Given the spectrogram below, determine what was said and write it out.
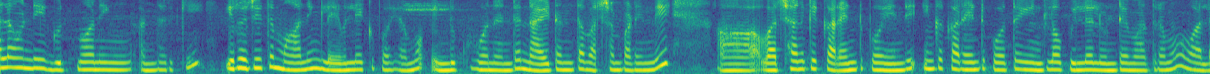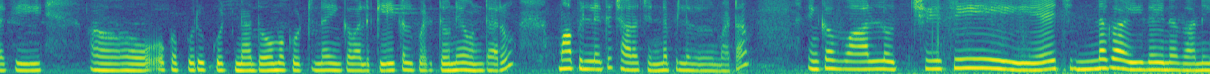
హలో అండి గుడ్ మార్నింగ్ అందరికీ. ఈరోజైతే మార్నింగ్ లేవలేకపోయాము. ఎందుకు అని అంటే నైట్ అంతా వర్షం పడింది. వర్షానికి కరెంట్ పోయింది. ఇంకా కరెంట్ పోతే ఇంట్లో పిల్లలు ఉంటే మాత్రము వాళ్ళకి ఒక పురుగు కుట్టిన దోమ కుట్టిన ఇంకా వాళ్ళు కేకలు పెడుతూనే ఉంటారు. మా పిల్లలైతే చాలా చిన్న పిల్లలు అనమాట ఇంకా వాళ్ళు వచ్చేసి ఏ చిన్నగా ఏదైనా కానీ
